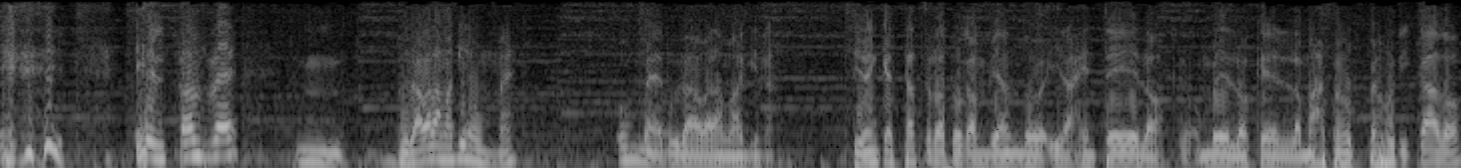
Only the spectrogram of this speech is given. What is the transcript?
y entonces mm, duraba la máquina un mes, un mes duraba la máquina. Tienen que estar todo el rato cambiando y la gente, los hombre, los que los más perju- perjudicados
